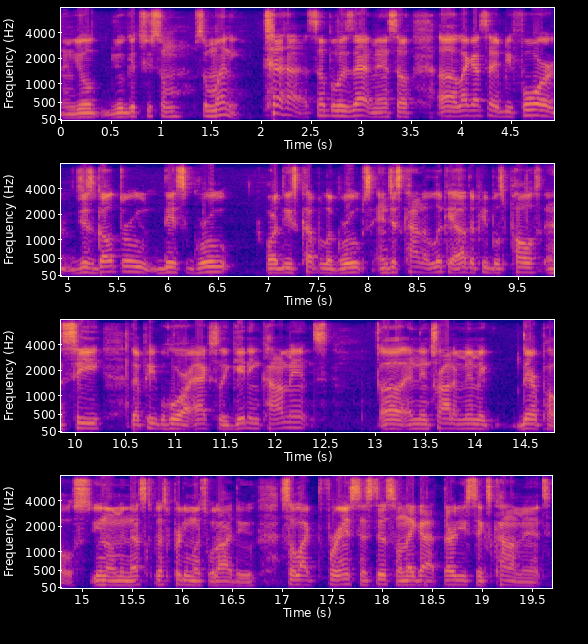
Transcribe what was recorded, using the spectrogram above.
and you'll you'll get you some some money simple as that man so uh, like i said before just go through this group or these couple of groups and just kind of look at other people's posts and see the people who are actually getting comments uh, and then try to mimic their posts. You know, I mean, that's that's pretty much what I do. So, like for instance, this one they got 36 comments.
